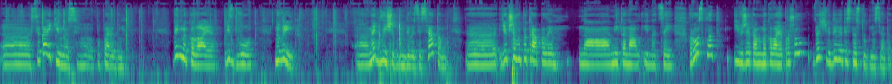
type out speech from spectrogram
Е, Свята, які у нас е, попереду? День Миколая, Різдво, Новий рік. Найближче будемо дивитися свято. Якщо ви потрапили на мій канал і на цей розклад, і вже там Миколая пройшов, значить ви дивитесь наступне свято.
